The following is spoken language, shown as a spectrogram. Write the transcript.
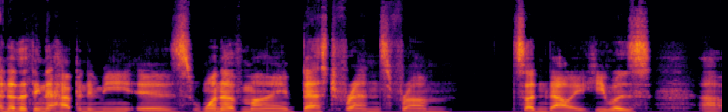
another thing that happened to me is one of my best friends from Sudden Valley. He was, uh,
